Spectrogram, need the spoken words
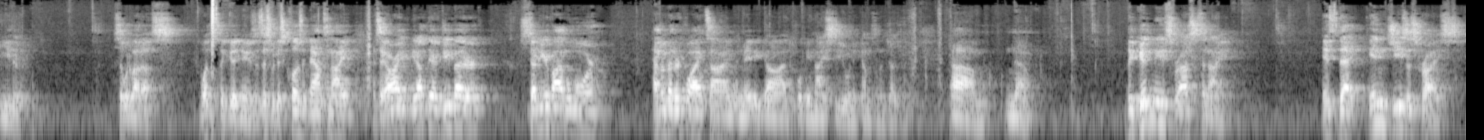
either. So, what about us? What's the good news? Is this we just close it down tonight and say, all right, get out there, do better, study your Bible more, have a better quiet time, and maybe God will be nice to you when He comes in the judgment? Um, no. The good news for us tonight is that in Jesus Christ,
